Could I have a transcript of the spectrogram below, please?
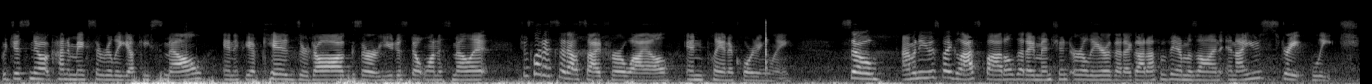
but just know it kind of makes a really yucky smell. And if you have kids or dogs or you just don't want to smell it, just let it sit outside for a while and plan accordingly. So I'm going to use my glass bottle that I mentioned earlier that I got off of Amazon and I use straight bleach.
